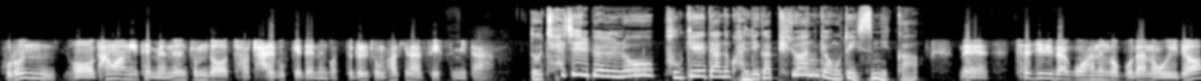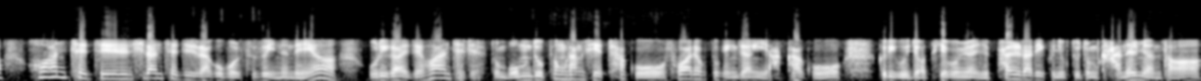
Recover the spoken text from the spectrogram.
그런 어, 상황이 되면은 좀 더 잘 붙게 되는 것들을 좀 확인할 수 있습니다. 또 체질별로 부기에 대한 관리가 필요한 경우도 있습니까? 네, 체질이라고 하는 것보다는 오히려 허한 체질, 실한 체질이라고 볼 수도 있는데요. 우리가 이제 허한 체질, 또 몸도 평상시에 차고 소화력도 굉장히 약하고 그리고 이제 어떻게 보면 이제 팔다리 근육도 좀 가늘면서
